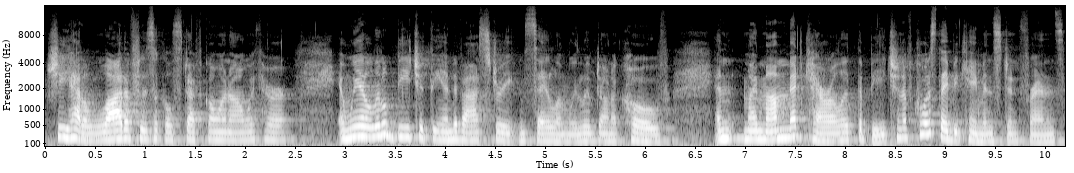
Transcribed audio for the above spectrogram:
she had a lot of physical stuff going on with her. And we had a little beach at the end of our street in Salem. We lived on a cove. And my mom met Carol at the beach, and of course they became instant friends.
